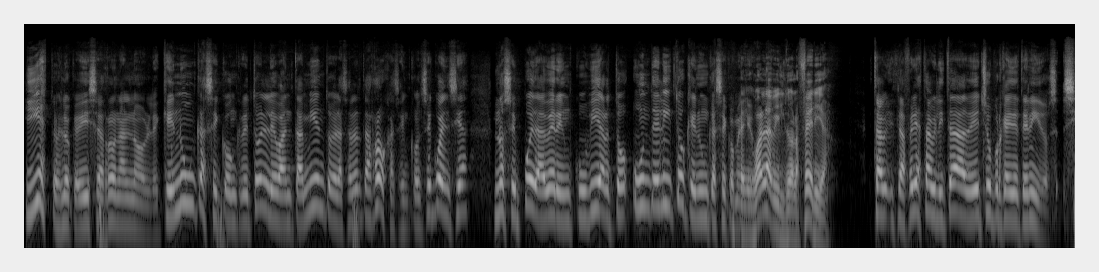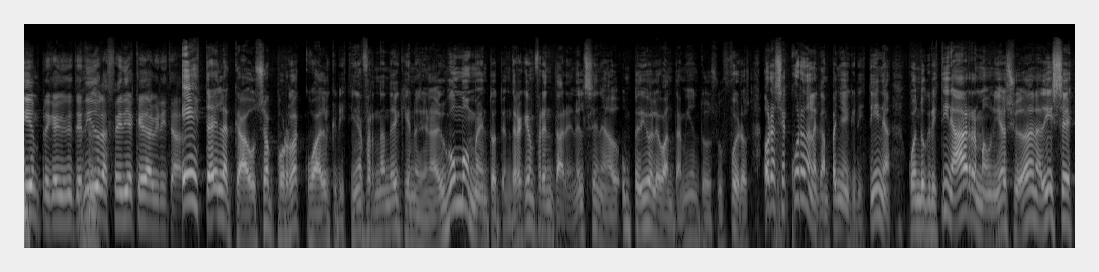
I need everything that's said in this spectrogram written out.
Y esto es lo que dice Ronald Noble, que nunca se concretó el levantamiento de las alertas rojas. En consecuencia, no se puede haber encubierto un delito que nunca se cometió. Igual habilitó la feria. La feria está habilitada, de hecho, porque hay detenidos. Siempre que hay un detenido, la feria queda habilitada. Esta es la causa por la cual Cristina Fernández de Kirchner en algún momento tendrá que enfrentar en el Senado un pedido de levantamiento de sus fueros. Ahora, ¿se acuerdan la campaña de Cristina? Cuando Cristina arma Unidad Ciudadana, dice,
